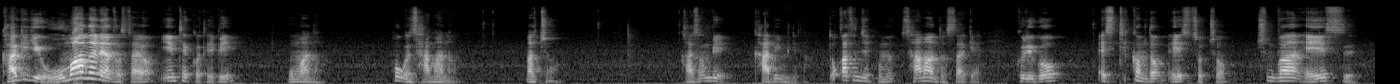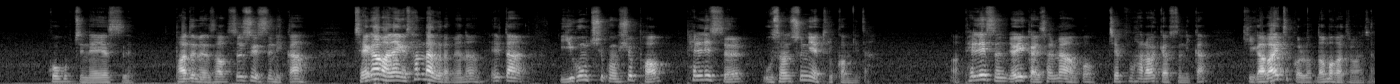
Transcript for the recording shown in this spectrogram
가격이 5만원이나 더 싸요. EM텍 거 대비 5만원 혹은 4만원 맞죠? 가성비 갑입니다. 똑같은 제품은 4만원 더 싸게 그리고 ST컴도 AS 좋죠. 충분한 AS 고급진 AS 받으면서 쓸 수 있으니까 제가 만약에 산다 그러면은 일단 2070 슈퍼 펠릿을 우선순위에 둘 겁니다. 어, 펠릿은 여기까지 설명하고 제품 하나밖에 없으니까 기가바이트 걸로 넘어가도록 하죠.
